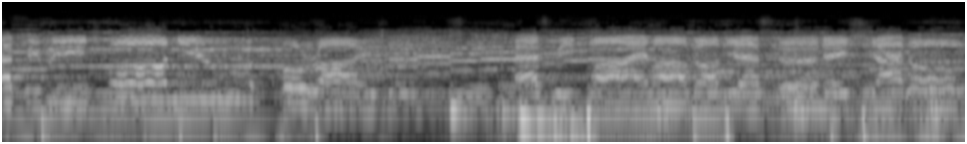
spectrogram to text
as we reach for new horizons. As we climb out of yesterday's shadows.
